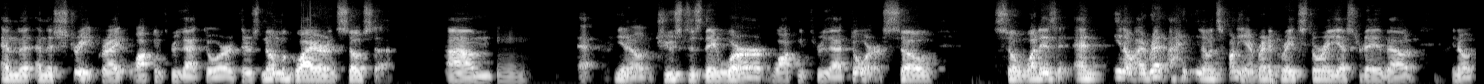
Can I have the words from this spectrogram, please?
and the and the streak, right? Walking through that door. There's no McGwire and Sosa. Um, mm. You know, juiced as they were walking through that door. So so what is it? And you know, I read, I, you know, it's funny. I read a great story yesterday about, you know,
